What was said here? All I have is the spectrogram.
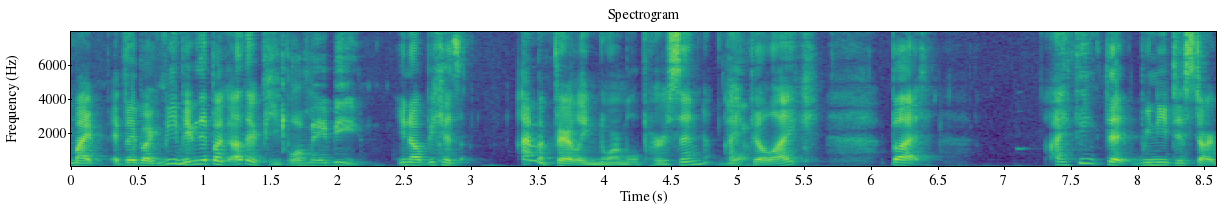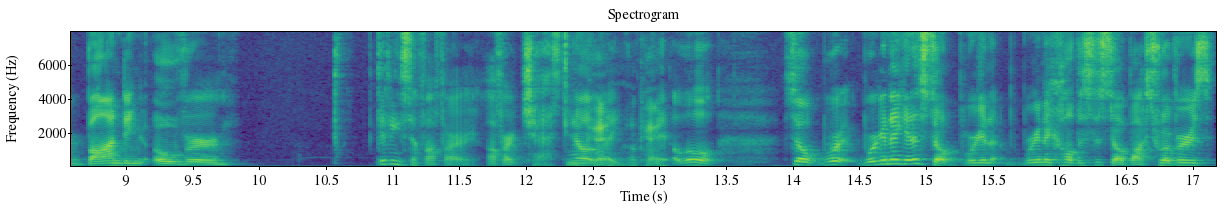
might, if they bug me, maybe they bug other people. Well, maybe. You know, because I'm a fairly normal person, I feel like. But I think that we need to start bonding over getting stuff off our off our chest. You know, Okay, like okay. a little. So we're, we're gonna get a soap. We're gonna we're gonna call this the soapbox. Whoever's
